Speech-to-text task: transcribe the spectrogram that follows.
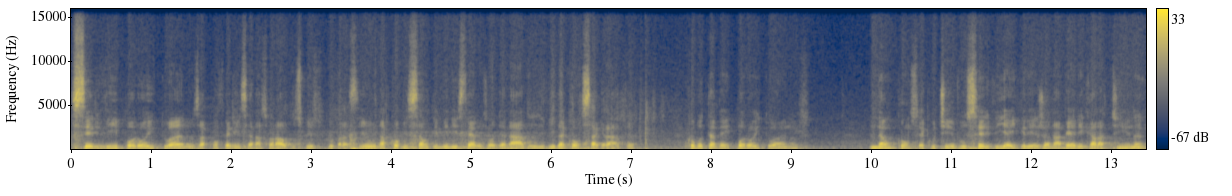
servi por oito anos a Conferência Nacional dos Bispos do Brasil na Comissão de Ministérios Ordenados de Vida Consagrada como também por oito anos, não consecutivos, servi a igreja na América Latina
